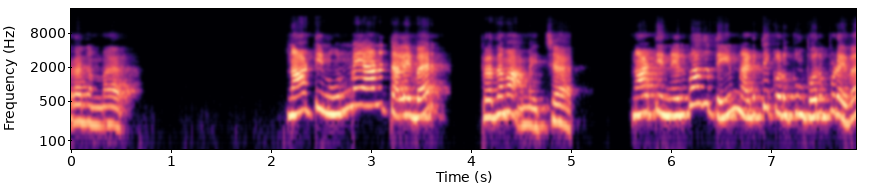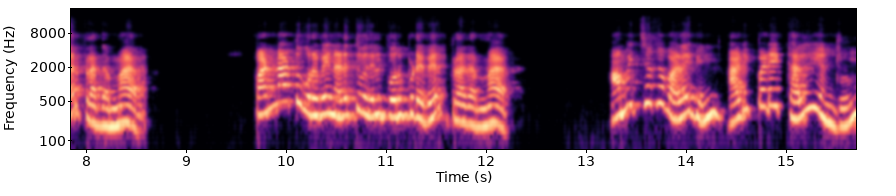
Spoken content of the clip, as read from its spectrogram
பிரதமர். நாட்டின் உண்மையான தலைவர் பிரதம அமைச்சர். நாட்டின் நிர்வாகத்தையும் நடத்தி கொடுக்கும் பொறுப்புடையவர் பிரதமர். பன்னாட்டு உறவை நடத்துவதில் பொறுப்புடையவர் பிரதமர். அமைச்சக வளைவின் அடிப்படை கல் என்றும்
